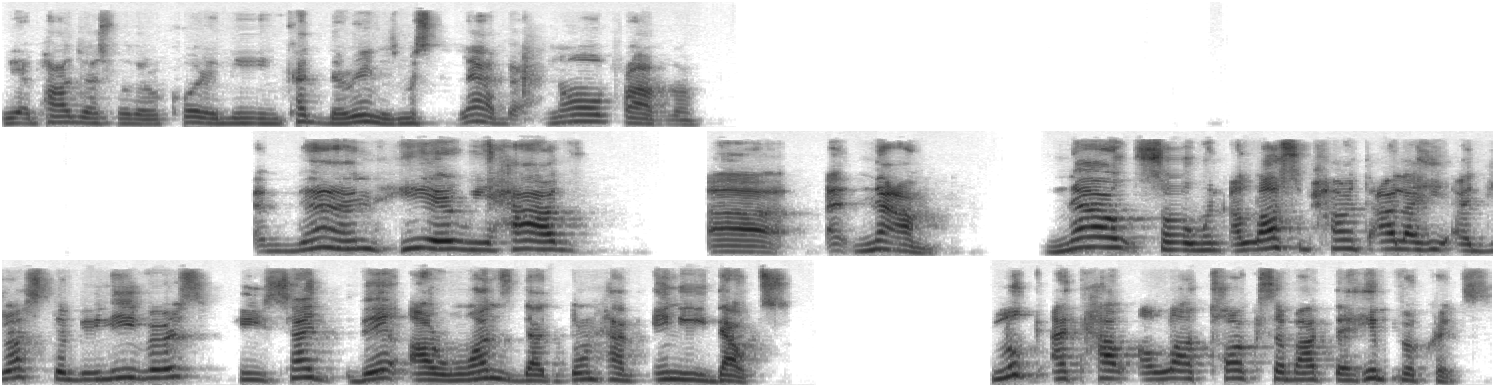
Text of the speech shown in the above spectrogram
We apologize for the recording being cut. The rain is missed. لا but no problem. And then here we have uh نعم. Now, so when Allah subhanahu wa ta'ala he addressed the believers, he said they are ones that don't have any doubts. Look at how Allah talks about the hypocrites.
